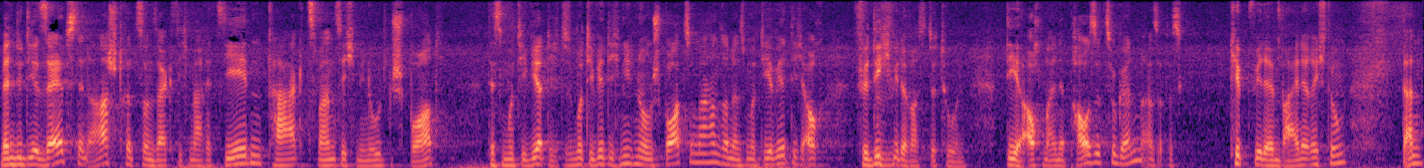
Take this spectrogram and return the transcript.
Wenn du dir selbst den Arsch trittst und sagst, ich mache jetzt jeden Tag 20 Minuten Sport, das motiviert dich. Das motiviert dich nicht nur, um Sport zu machen, sondern es motiviert dich auch, für dich wieder was zu tun. Dir auch mal eine Pause zu gönnen, also das kippt wieder in beide Richtungen. Dann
